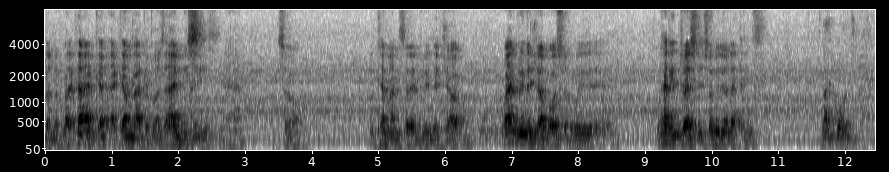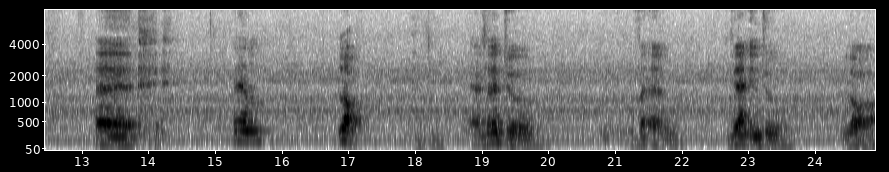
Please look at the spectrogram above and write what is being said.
London. By the time I came, I came back, it was IBC. IBC. Yeah. So we came and started doing the job. While doing the job also, we, we had interest in so many other things. Like what? Uh, um, law. I decided to um, veer into law,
